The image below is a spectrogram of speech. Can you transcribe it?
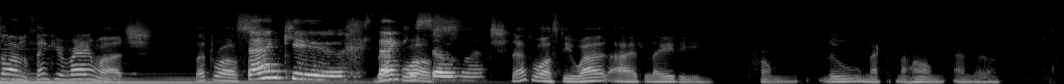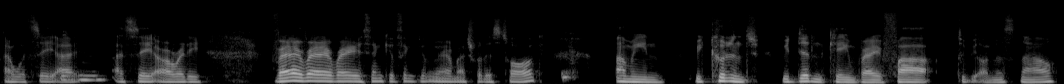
Song. Thank you very much. That was Thank you. Thank you so much. That was the wild-eyed lady from Lou McMahon, and uh, I would say mm-hmm. I I say already very very very thank you thank you very much for this talk. I mean we couldn't we didn't came very far to be honest now.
